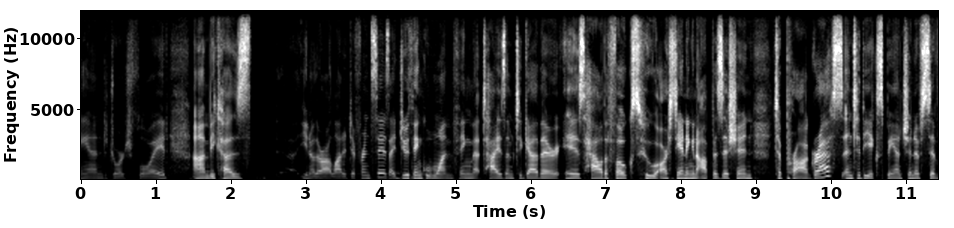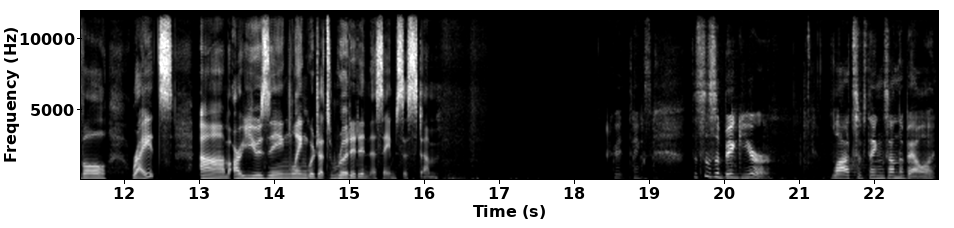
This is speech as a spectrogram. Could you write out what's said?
and George Floyd um, because you know there are a lot of differences. I do think one thing that ties them together is how the folks who are standing in opposition to progress and to the expansion of civil rights um, are using language that's rooted in the same system. Great, thanks. This is a big year. Lots of things on the ballot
